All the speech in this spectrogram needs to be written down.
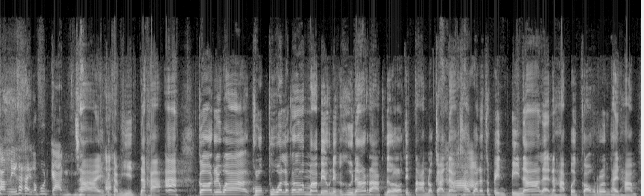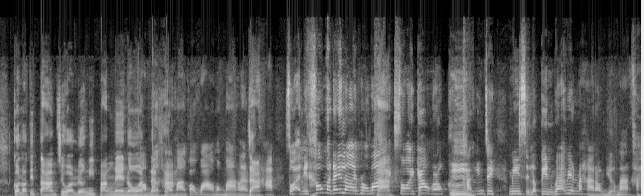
คำนี้ใครๆก็พูดกัน ใช่ เป็นคำฮิตนะคะอะก็เรียกว่าครบถ้วนแล้วก็มาเบลเนี่ยก็คือน่ารักเดี๋ยวเราติดตามแล้วกันนะค่ะ คาดว่าน่าจะเป็นปีหน้าแหละนะคะเปิดกล้องเริ่มถ่ายทำก็รอติดตามเชื่อว่าเรื่องนี้ปังแน่นอนพอเปินะดตัคะ วมาก็ว้าวมาก ๆ แล้วนะคะ ส่วนอันนี้เข้ามาได้เลยเพราะว่าค่ะซอยเก้าของเราคึกอืมคักจริง ๆ มีศิลปินแวะเวียนมาหาเราเยอะมากค่ะ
